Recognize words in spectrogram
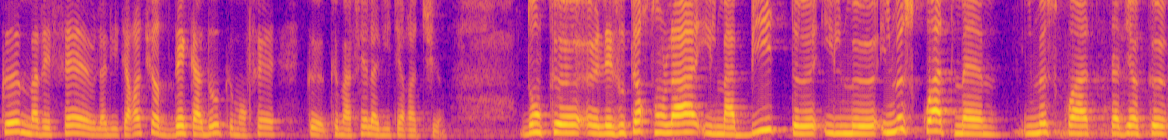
que m'avait fait la littérature, des cadeaux que m'a fait la littérature. Donc, les auteurs sont là, ils m'habitent, ils me, ils me squattent même. Ils me squattent, c'est-à-dire que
